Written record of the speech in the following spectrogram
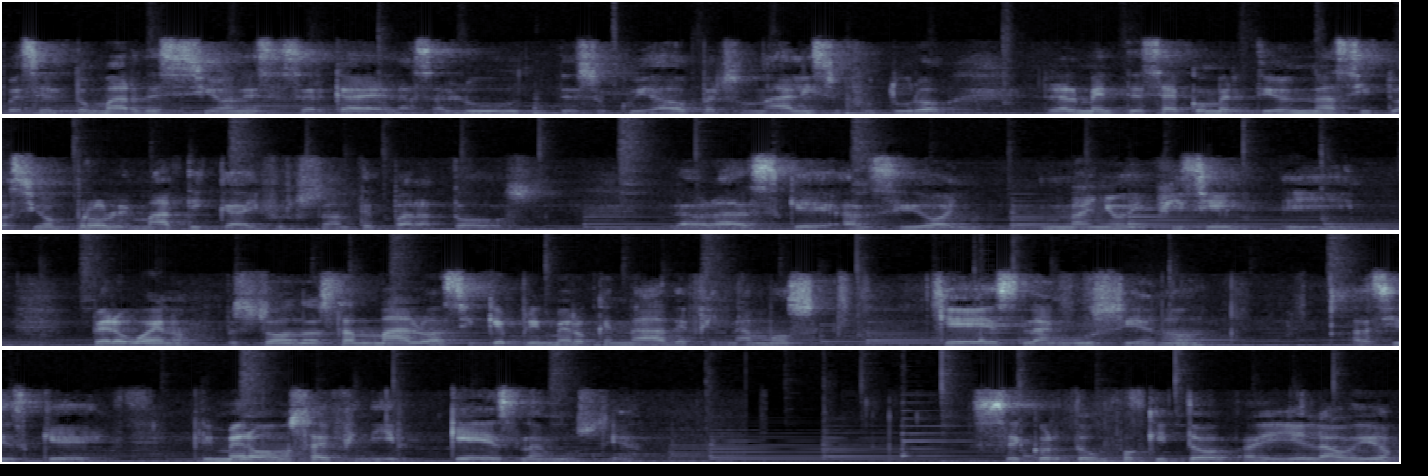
pues el tomar decisiones acerca de la salud, de su cuidado personal y su futuro realmente se ha convertido en una situación problemática y frustrante para todos. La verdad es que han sido un año difícil y pero bueno, pues todo no es tan malo, así que primero que nada definamos qué es la angustia, ¿no? Así es que primero vamos a definir qué es la angustia. Se cortó un poquito ahí el audio,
